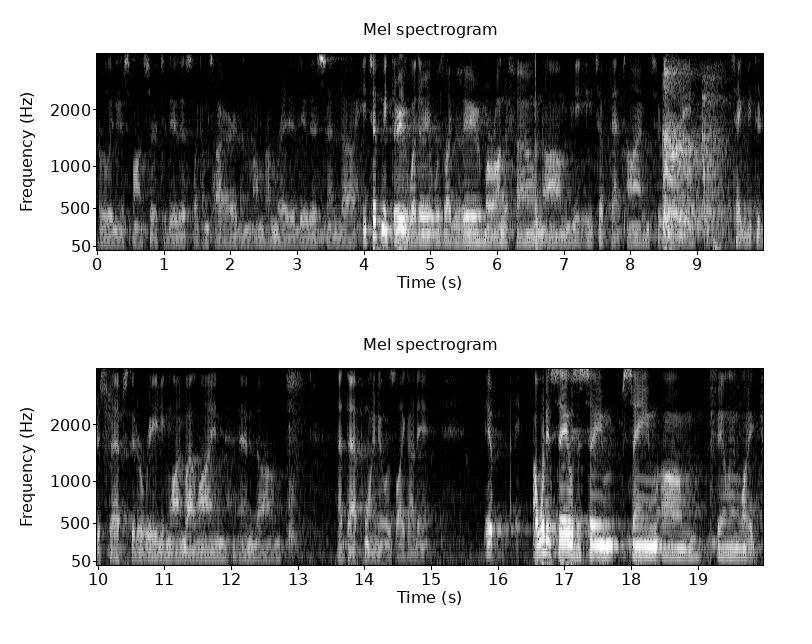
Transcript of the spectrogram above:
I really need a sponsor to do this. Like I'm tired and I'm, I'm ready to do this. And uh, he took me through whether it was like Zoom or on the phone. Um, he he took that time to really take me through the steps, through the reading line by line. And um, at that point, it was like I didn't it, I wouldn't say it was the same same um, feeling like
